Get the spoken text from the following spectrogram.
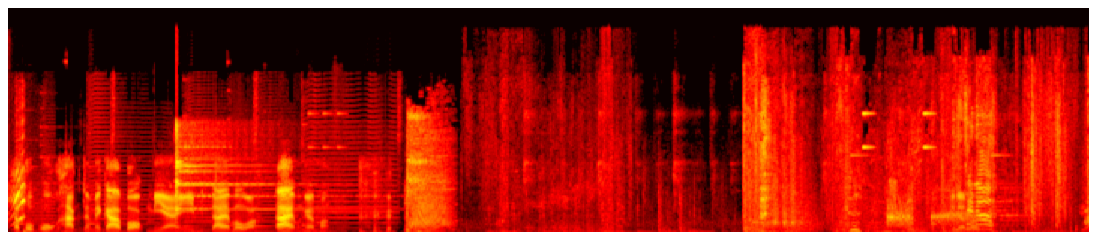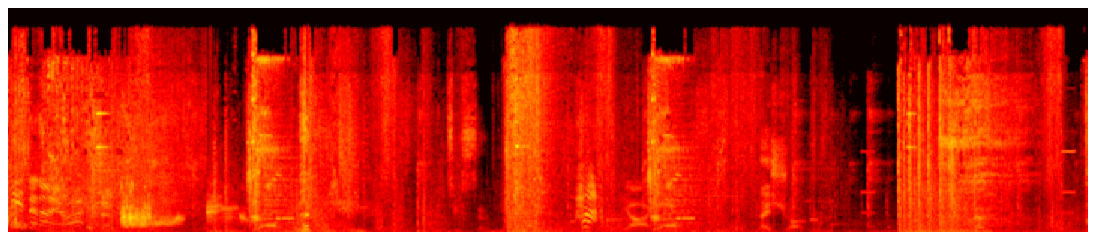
แต่ผมอกหักแต่ไม่กล้าบอกเมียอย่างงี้ได้ปะวะ ได้เหมือนกันมั้ง นี่แต่แบบ ซิสเต็ม やる Nice shot 飛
